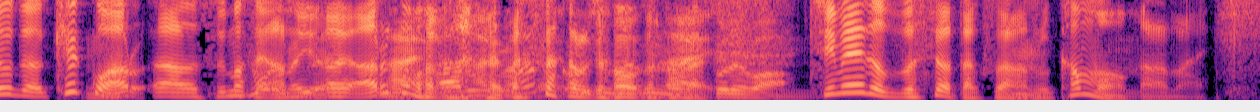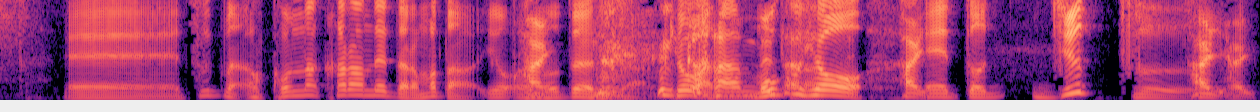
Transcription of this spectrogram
ということは結構ある、あすいません、あの、ああるかもわからない。はいたくさんあるかもわからないそ。れは。知名度としてはたくさんあるかもわからない。えー、続こんな絡んでたらまたよ、はいお便りが。今日は目標、はいえっ、と、10通。はいはい。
